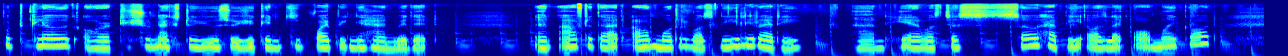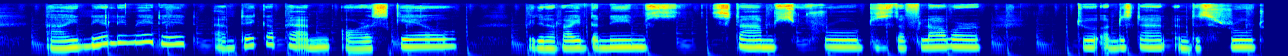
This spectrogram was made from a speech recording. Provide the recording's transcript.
put cloth or a tissue next to you so you can keep wiping your hand with it. And after that our model was nearly ready and here I was just so happy. I was like oh my god I nearly made it. And take a pen or a scale you're gonna write the names stamps fruit is the flower to understand and this fruit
